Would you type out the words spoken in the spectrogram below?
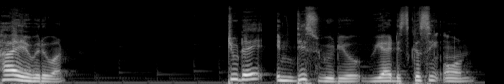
Hi everyone. Today in this video we are discussing on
